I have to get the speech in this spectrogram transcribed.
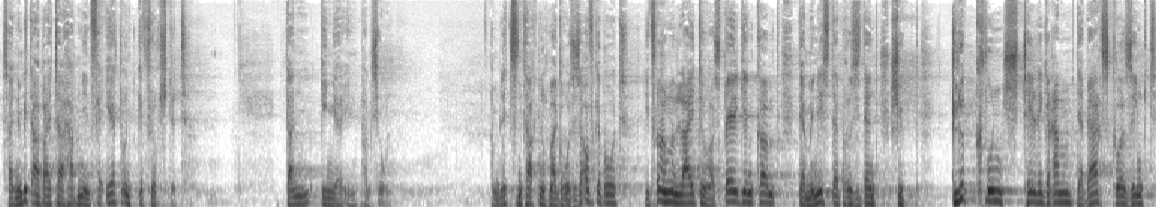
Seine Mitarbeiter haben ihn verehrt und gefürchtet. Dann ging er in Pension. Am letzten Tag noch mal großes Aufgebot. Die Firmenleitung aus Belgien kommt. Der Ministerpräsident schickt Glückwunsch-Telegramm, der Werkschor singt,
